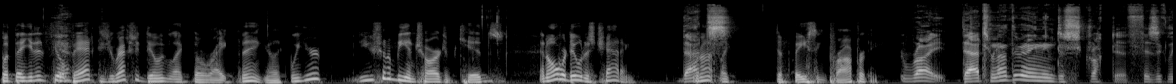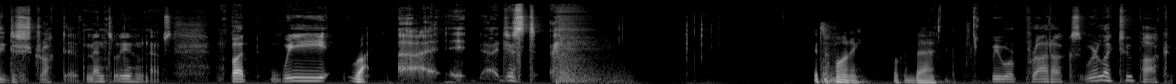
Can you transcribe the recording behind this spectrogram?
but then you didn't feel Yeah. bad because you were actually doing like the right thing. You're like, well, you're you shouldn't be in charge of kids, and all we're doing is chatting. That's we're not like defacing property. right. That's we're not doing anything destructive, physically destructive, mentally who knows. But we Right. uh, it, I just It's funny looking back. we were products. We were like Tupac.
